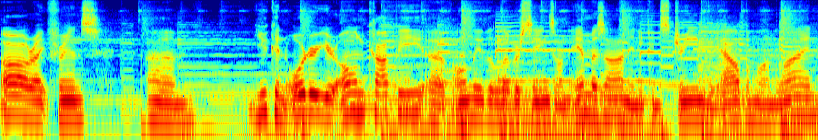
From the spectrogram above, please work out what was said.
All right, friends. Um, you can order your own copy of Only the Lover Sings on Amazon and you can stream the album online.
